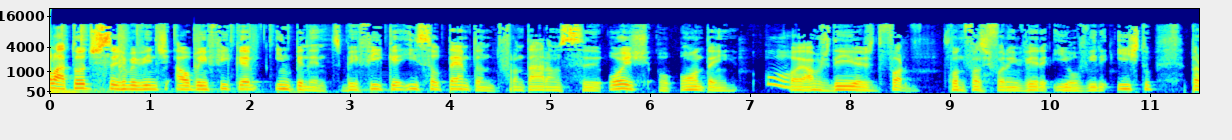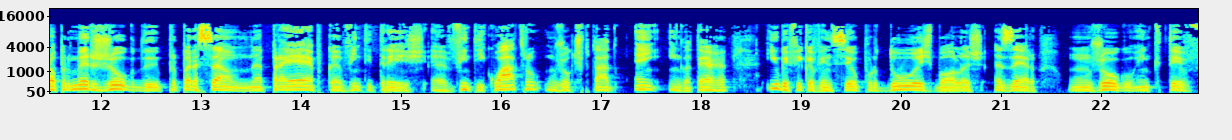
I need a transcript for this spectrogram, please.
Olá a todos, sejam bem-vindos ao Benfica Independente. Benfica e Southampton defrontaram-se hoje, ou ontem, ou há uns dias, de forma quando vocês forem ver e ouvir isto, para o primeiro jogo de preparação na pré-época 23-24, um jogo disputado em Inglaterra, e o Benfica venceu por duas bolas a zero. Um jogo em que teve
